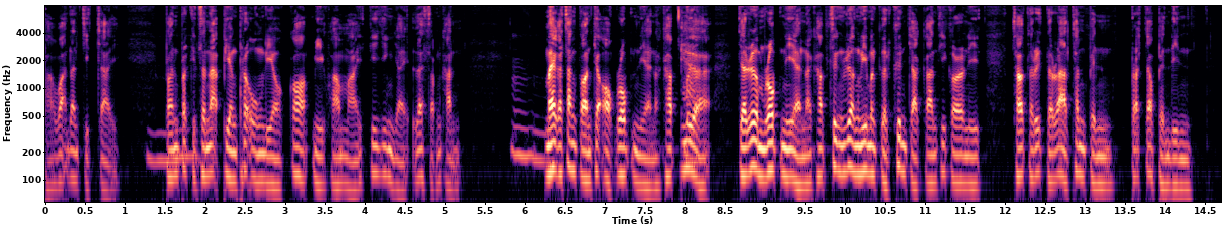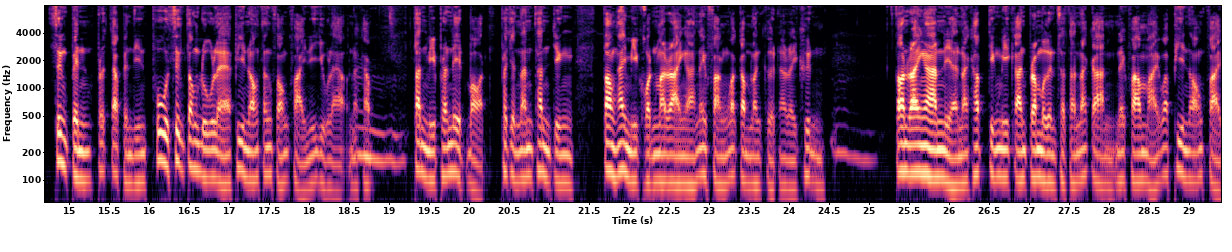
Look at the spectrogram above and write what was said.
ภาวะด้านจิตใจเพราะฉะนั้นพระกฤษณะเพียงพระองค์เดียวก็มีความหมายที่ยิ่งใหญ่และสำคัญแม้กระทั่งตอนจะออกรบเนี่ยนะครับ เมื่อจะเริ่มรบเนี่ยนะครับ ซึ่งเรื่องนี้มันเกิดขึ้นจากการที่กรณีท้าวทริตราชท่านเป็นพระเจ้าแผ่นดิน ซึ่งเป็นพระเจ้าแผ่นดินผู้ซึ่งต้องดูแลพี่น้องทั้งสองฝ่ายนี้อยู่แล้วนะครับ ท่านมีพระเนตรบอด เพราะฉะนั้นท่านจึงต้องให้มีคนมารายงานให้ฟังว่ากำลังเกิดอะไรขึ้น ตอนรายงานเนี่ยนะครับจึงมีการประเมินสถานการณ์ในความหมายว่าพี่น้องฝ่าย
